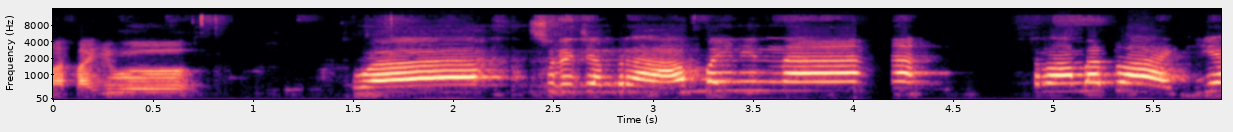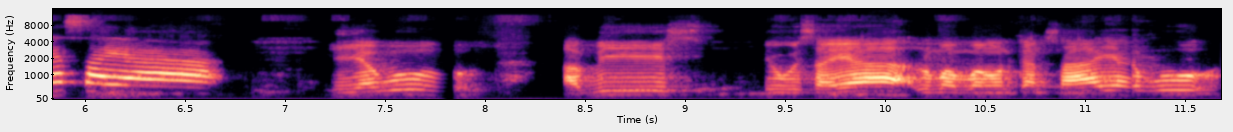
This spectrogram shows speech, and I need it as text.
Selamat pagi, Bu. Wah, sudah jam berapa ini, nak? Terlambat lagi ya, saya. Iya, Bu. Habis ibu saya lupa bangunkan saya, Bu.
